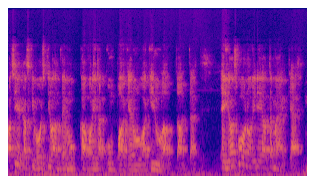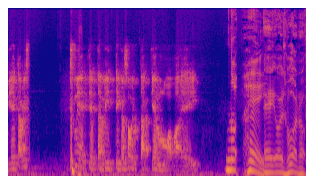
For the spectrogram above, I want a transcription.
asiakaskin voisi tilanteen mukaan valita kumpaa kelloa killauttaa, että ei olisi huono idea tämäkään. Niin ei tarvitsisi miettiä, että viittiikö soittaa kelloa vai ei. No hei. Ei olisi huono,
